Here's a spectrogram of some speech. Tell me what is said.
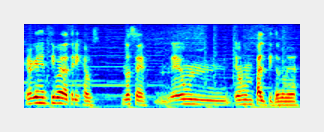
Creo que es el tipo de la Treehouse. No sé, es un, es un palpito que me da.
